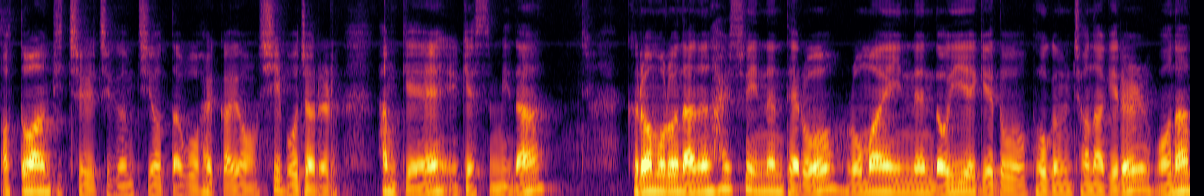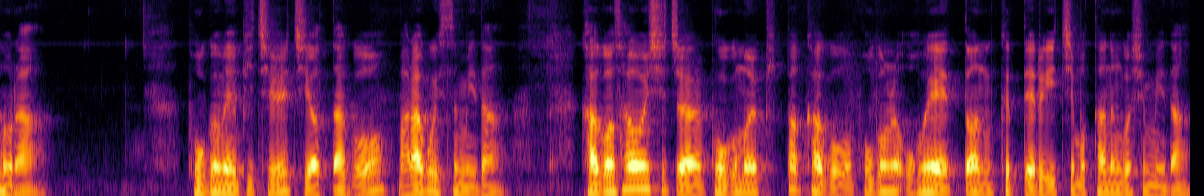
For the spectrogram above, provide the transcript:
어떠한 빚을 지금 지었다고 할까요? 15절을 함께 읽겠습니다. 그러므로 나는 할 수 있는 대로 로마에 있는 너희에게도 복음 전하기를 원하노라. 복음의 빛을 지었다고 말하고 있습니다. 과거 사울 시절 복음을 핍박하고 복음을 오해했던 그때를 잊지 못하는 것입니다.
